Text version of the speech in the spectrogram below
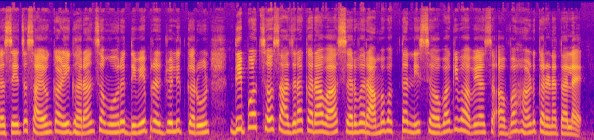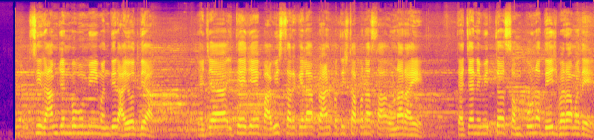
तसेच सायंकाळी घरांसमोर दिवे प्रज्वलित करून दीपोत्सव साजरा करावा सर्व रामभक्तांनी सहभागी व्हावे असं आवाहन करण्यात आलंय. श्री राम जन्मभूमी मंदिर अयोध्या याच्या इथे जे बावीस तारखेला प्राणप्रतिष्ठापना सा होणार आहे त्याच्यानिमित्त संपूर्ण देशभरामध्ये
